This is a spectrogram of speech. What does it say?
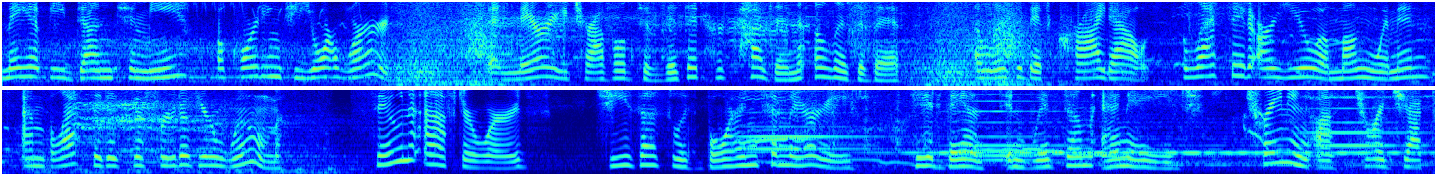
May it be done to me according to your word. Then Mary traveled to visit her cousin Elizabeth. Elizabeth cried out, Blessed are you among women, and blessed is the fruit of your womb. Soon afterwards, Jesus was born to Mary. He advanced in wisdom and age, training us to reject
